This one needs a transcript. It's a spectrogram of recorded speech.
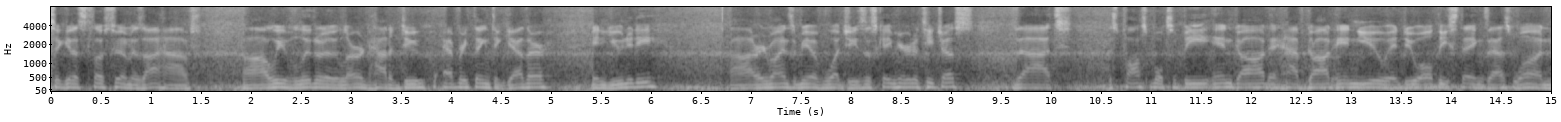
to get as close to him as I have. Uh, we've literally learned how to do everything together in unity. Uh, it reminds me of what Jesus came here to teach us that it's possible to be in God and have God in you and do all these things as one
